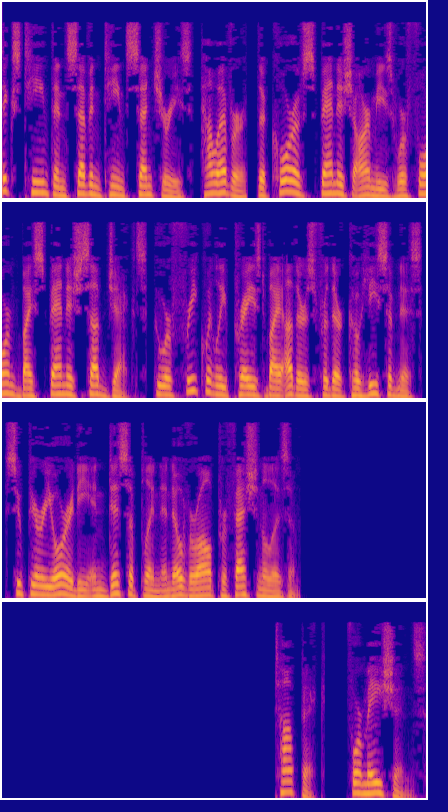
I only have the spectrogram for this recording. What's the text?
16th and 17th centuries, however, the core of Spanish armies were formed by Spanish subjects, who were frequently praised by others for their cohesiveness, superiority in discipline and overall professionalism. Formations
